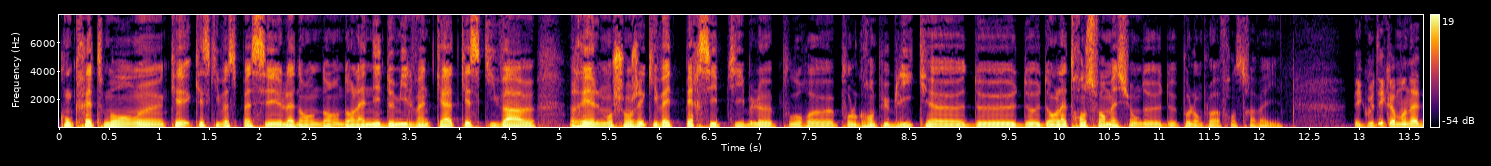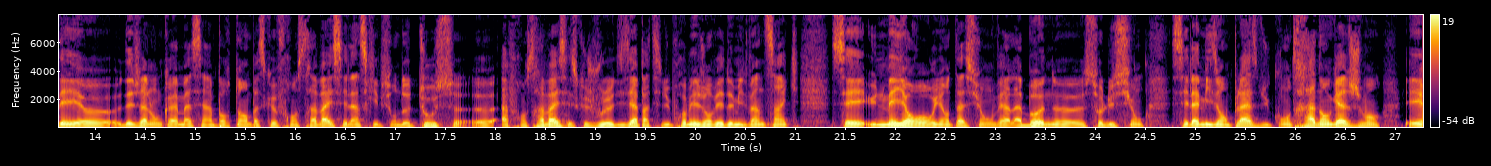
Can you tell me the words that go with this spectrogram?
concrètement, euh, qu'est-ce qui va se passer là dans, dans, l'année 2024 Qu'est-ce qui va euh, réellement changer, qui va être perceptible pour, pour le grand public de, de, dans la transformation de, de Pôle Emploi à France Travail? Écoutez, comme on a des, euh, des jalons quand même assez importants, parce que France Travail, c'est l'inscription de tous euh, à France Travail, c'est ce que je vous le disais à partir du 1er janvier 2025. C'est une meilleure orientation vers la bonne euh, solution. C'est la mise en place du contrat d'engagement. Et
